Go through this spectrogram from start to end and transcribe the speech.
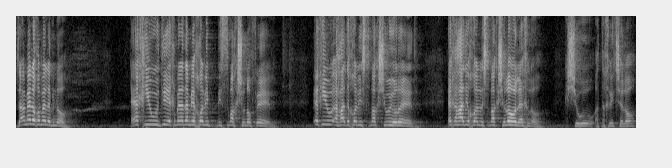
זה המלך אומר לבנו. איך יהודי, איך בן אדם יכול לשמוח כשהוא נופל? איך אחד יכול לשמוח כשהוא יורד? איך אחד יכול לשמוח כשלא הולך לו? כשהוא, התכלית שלו,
